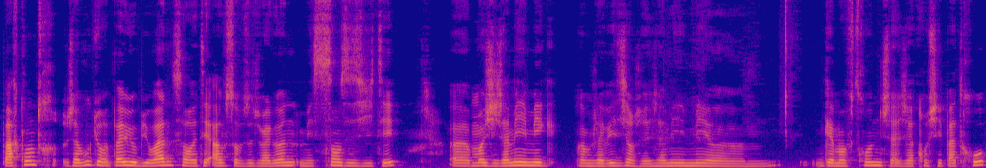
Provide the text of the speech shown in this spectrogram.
Par contre, j'avoue qu'il n'y aurait pas eu Obi-Wan, ça aurait été House of the Dragon, mais sans hésiter. moi, j'ai jamais aimé comme je l'avais dit, hein, j'ai jamais aimé euh, Game of Thrones, j'accrochais pas trop.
